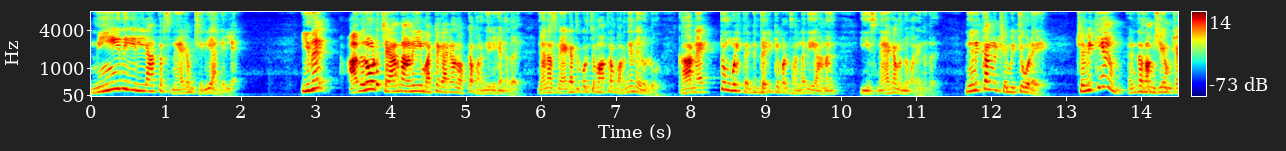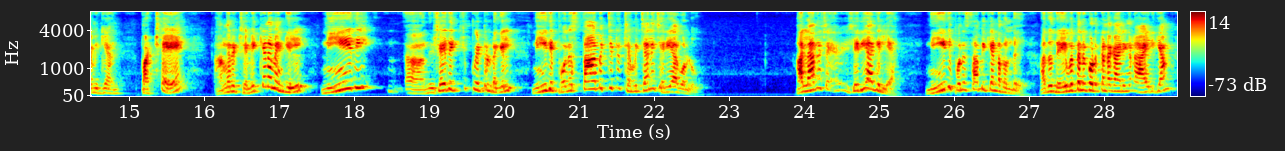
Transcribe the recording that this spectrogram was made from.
നീതിയില്ലാത്ത സ്നേഹം ശരിയാകില്ല. ഇത് അതിനോട് ചേർന്നാണ് ഈ മറ്റു കാര്യങ്ങളൊക്കെ പറഞ്ഞിരിക്കുന്നത്. ഞാൻ ആ സ്നേഹത്തെക്കുറിച്ച് മാത്രം പറഞ്ഞതേ ഉള്ളൂ. കാരണം ഏറ്റവും കൂടുതൽ തെറ്റിദ്ധരിക്കപ്പെട്ട സംഗതിയാണ് ഈ സ്നേഹം എന്ന് പറയുന്നത്. നിനക്കങ്ങ് ക്ഷമിച്ചുകൂടെ? ക്ഷമിക്കാം. എന്താ സംശയം? ക്ഷമിക്കാൻ. പക്ഷേ അങ്ങനെ ക്ഷമിക്കണമെങ്കിൽ നീതി നിഷേധിക്കപ്പെട്ടുണ്ടെങ്കിൽ നീതി പുനഃസ്ഥാപിച്ചിട്ട് ക്ഷമിച്ചാലേ ശരിയാകുള്ളൂ. അല്ലാതെ ശരിയാകില്ല. നീതി പുനഃസ്ഥാപിക്കേണ്ടതുണ്ട്. അത് ദൈവത്തിന് കൊടുക്കേണ്ട കാര്യങ്ങളായിരിക്കാം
